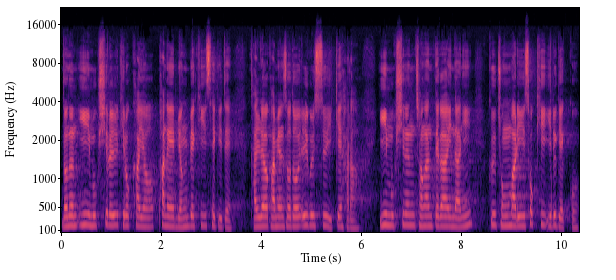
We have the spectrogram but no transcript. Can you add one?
너는 이 묵시를 기록하여 판에 명백히 새기되 달려가면서도 읽을 수 있게 하라. 이 묵시는 정한 때가 있나니 그 종말이 속히 이르겠고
